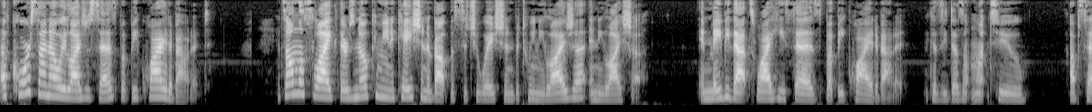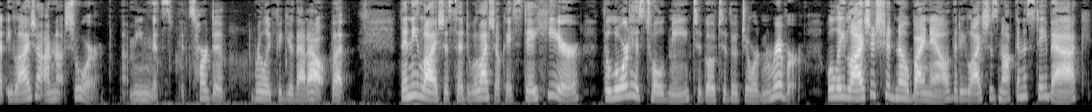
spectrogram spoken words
Of course, I know, Elijah says, but be quiet about it. It's almost like there's no communication about the situation between Elijah and Elisha. And maybe that's why he says, but be quiet about it, because he doesn't want to upset Elijah. I'm not sure. I mean, it's, it's hard to really figure that out. But then Elijah said to Elisha, okay, stay here. The Lord has told me to go to the Jordan River. Well, Elijah should know by now that Elisha's not going to stay back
